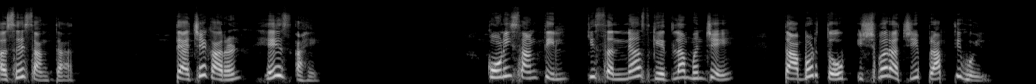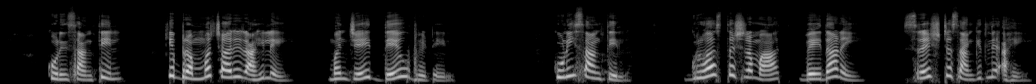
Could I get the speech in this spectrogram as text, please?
असे सांगतात. त्याचे कारण हेच आहे. कोणी सांगतील की संन्यास घेतला म्हणजे ताबडतोब ईश्वराची प्राप्ती होईल. कुणी सांगतील की ब्रह्मचारी राहिले म्हणजे देव भेटेल. कुणी सांगतील गृहस्थश्रमात वेदाने श्रेष्ठ सांगितले आहे.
